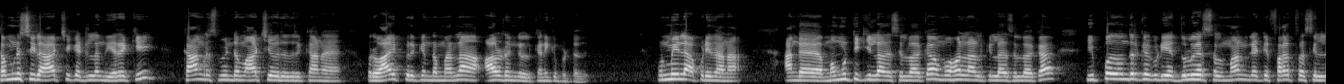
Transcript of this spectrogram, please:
கம்யூனிஸ்டில் ஆட்சி கட்டிலேருந்து இறக்கி காங்கிரஸ் மீண்டும் ஆட்சி வருவதற்கான ஒரு வாய்ப்பு இருக்கின்ற மாதிரிலாம் ஆருடங்கள் கணிக்கப்பட்டது. உண்மையில் அப்படிதானா? அங்கே மம்முட்டிக்கு இல்லாத செல்வாக்கா மோகன்லாலுக்கு இல்லாத செல்வாக்கா? இப்போது வந்திருக்கக்கூடிய துல்கர் சல்மான் இல்லாட்டி ஃபரத் ஃபசில்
